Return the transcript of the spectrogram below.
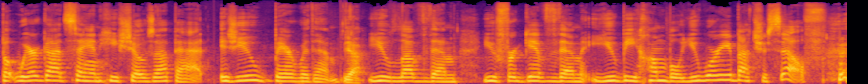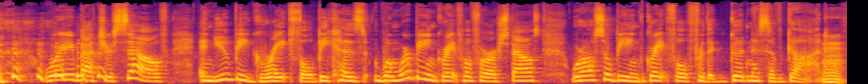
But where God's saying He shows up at is you bear with them. Yeah. You love them. You forgive them. You be humble. You worry about yourself. worry about yourself and you be grateful because when we're being grateful for our spouse, we're also being grateful for the goodness of God. Mm.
